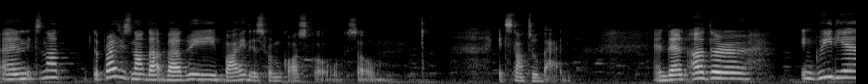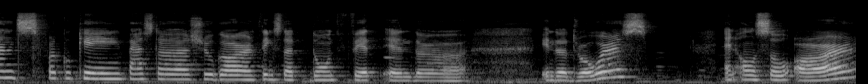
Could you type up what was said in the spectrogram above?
And it's not, the price is not that bad. We buy this from Costco. So it's not too bad. And then other ingredients for cooking, pasta, sugar, things that don't fit in the in the drawers. And also our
